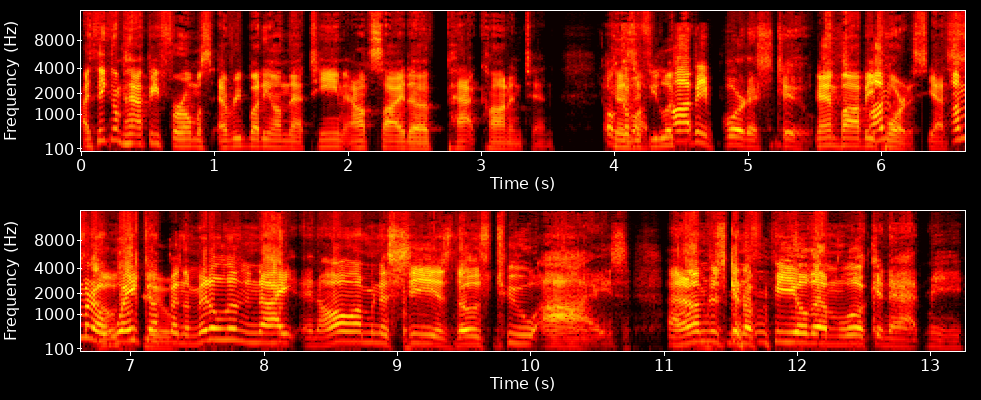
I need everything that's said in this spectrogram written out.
I think I'm happy for almost everybody on that team outside of Pat Connaughton. Oh, if you look, Bobby Portis too, and Bobby I'm, Portis, yes. I'm going to wake two. up in the middle of the night, and all I'm going to see is those two eyes, and I'm just going to feel them looking at me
